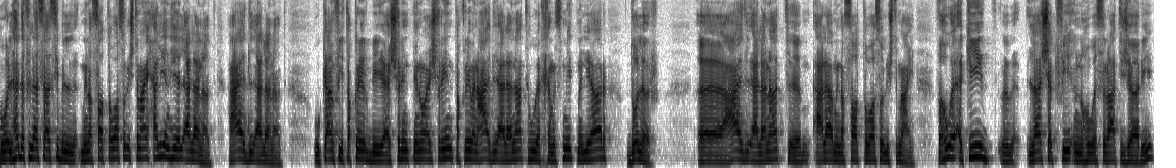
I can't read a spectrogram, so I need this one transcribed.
هو الهدف الأساسي بالمنصات التواصل الاجتماعي حاليا هي الإعلانات، عائد الإعلانات. وكان في تقرير ب 2022 تقريبا عائد الإعلانات هو 500 مليار دولار. آه، عائد الإعلانات آه، على منصات التواصل الاجتماعي، فهو أكيد لا شك فيه إنه هو صراع تجاري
